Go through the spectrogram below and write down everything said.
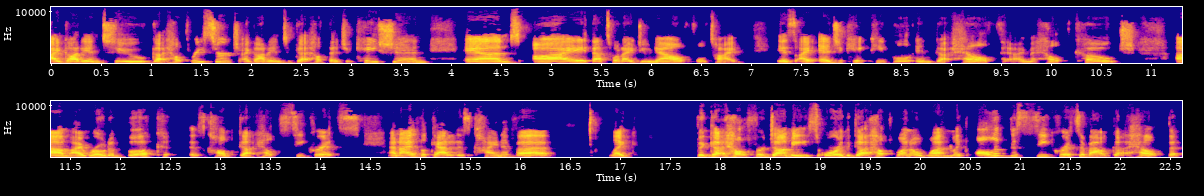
I got into gut health research, I got into gut health education, and I that's what I do now full time is I educate people in gut health. I'm a health coach. Um, I wrote a book. It's called Gut Health Secrets, and I look at it as kind of a like the gut health for dummies or the gut health 101 like all of the secrets about gut health that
